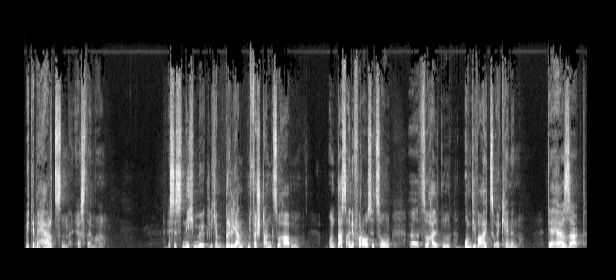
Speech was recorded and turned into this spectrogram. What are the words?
mit dem Herzen erst einmal. Es ist nicht möglich, einen brillanten Verstand zu haben und das eine Voraussetzung äh, zu halten, um die Wahrheit zu erkennen. Der Herr sagt,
